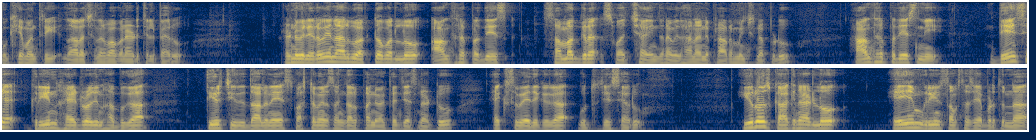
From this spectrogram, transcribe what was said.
ముఖ్యమంత్రి నారా చంద్రబాబు నాయుడు తెలిపారు. రెండు వేల ఇరవై నాలుగు అక్టోబర్లో ఆంధ్రప్రదేశ్ సమగ్ర స్వచ్ఛ ఇంధన విధానాన్ని ప్రారంభించినప్పుడు ఆంధ్రప్రదేశ్ని దేశ గ్రీన్ హైడ్రోజన్ హబ్గా తీర్చిదిద్దాలనే స్పష్టమైన సంకల్పాన్ని వ్యక్తం చేసినట్టు ఎక్స్ వేదికగా గుర్తు చేశారు. ఈరోజు కాకినాడలో ఏఎం గ్రీన్ సంస్థ చేపడుతున్న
